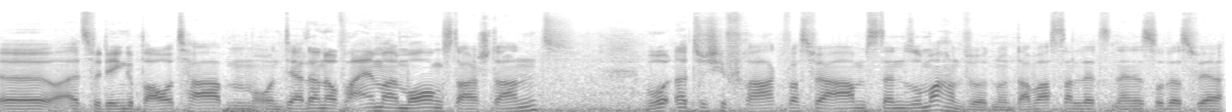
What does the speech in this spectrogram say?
äh, als wir den gebaut haben und der dann auf einmal morgens da stand, wurde natürlich gefragt, was wir abends denn so machen würden. Und da war es dann letzten Endes so, dass wir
